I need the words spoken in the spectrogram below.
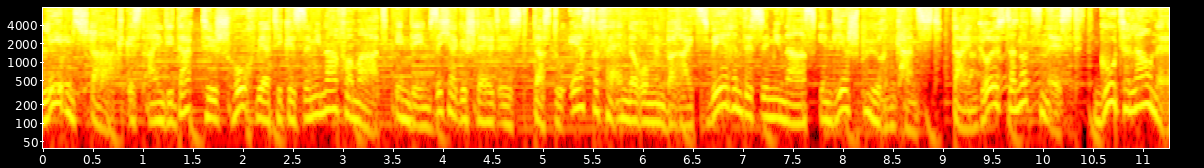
Lebensstark ist ein didaktisch hochwertiges Seminarformat, in dem sichergestellt ist, dass du erste Veränderungen bereits während des Seminars in dir spüren kannst. Dein größter Nutzen ist, gute Laune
